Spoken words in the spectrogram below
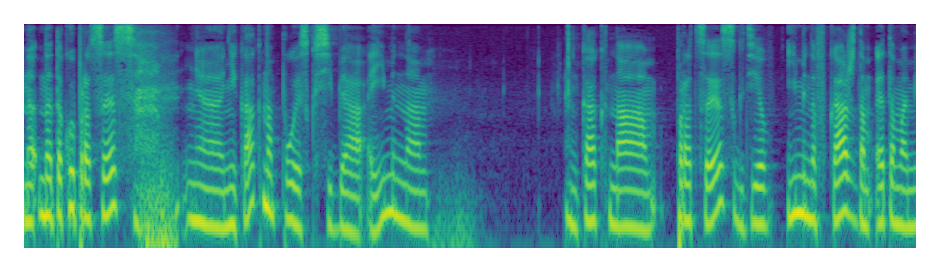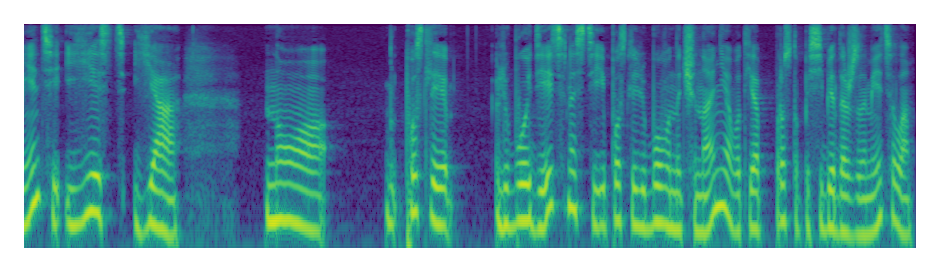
на, на такой процесс э, не как на поиск себя, а именно как на процесс, где именно в каждом этом моменте и есть я, но после любой деятельности и после любого начинания, вот я просто по себе даже заметила,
